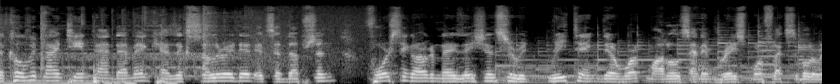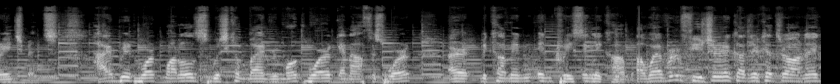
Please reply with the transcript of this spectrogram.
The COVID-19 pandemic has accelerated its adoption, forcing organizations to re- rethink their work models and embrace more flexible arrangements. Hybrid work models, which combine remote work and office work, are becoming increasingly common. However, future Kadirkatronic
